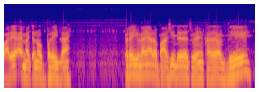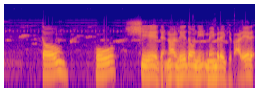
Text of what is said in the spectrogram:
ပါတယ်အဲ့မှာကျွန်တော် break line break line ကတော့ဘာရှိတယ်လဲဆိုရင်ခါတော့4 3 9 8တဲ့เนาะ4 3ဒီ main break ဖြစ်ပါတယ်တဲ့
